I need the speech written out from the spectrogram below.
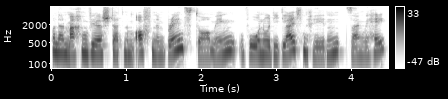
Und dann machen wir statt einem offenen Brainstorming, wo nur die gleichen reden, sagen wir, hey,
